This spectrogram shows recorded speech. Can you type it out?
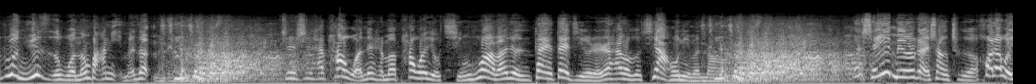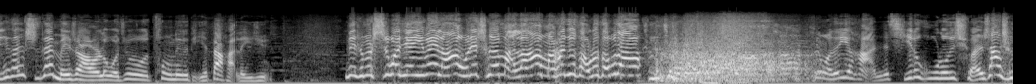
弱女子，我能把你们怎么的？真是还怕我那什么？怕我有情况，完就带带几个人，还有吓唬你们呢？那谁也没有人敢上车。后来我一看实在没招了，我就冲那个底下大喊了一句：“那什么，十块钱一位了啊！我这车满了啊，马上就走了，走不走？” 听我这一喊，这稀里呼噜的全上车。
